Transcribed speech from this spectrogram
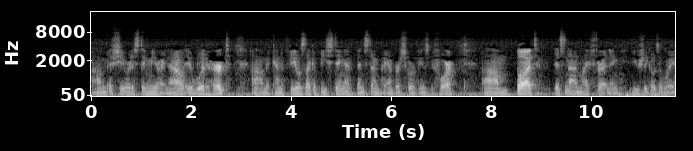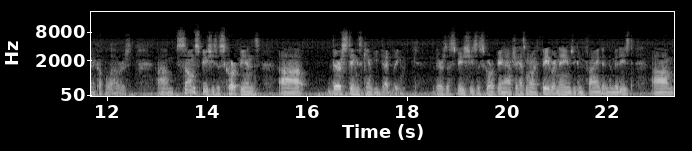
Um, if she were to sting me right now, it would hurt. Um, it kind of feels like a bee sting. I've been stung by emperor scorpions before. Um, but it's non life threatening. Usually goes away in a couple hours. Um, some species of scorpions, uh, their stings can be deadly. There's a species of scorpion, actually has one of my favorite names you can find in the Mideast. Um,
